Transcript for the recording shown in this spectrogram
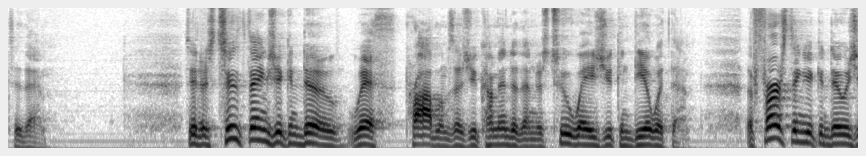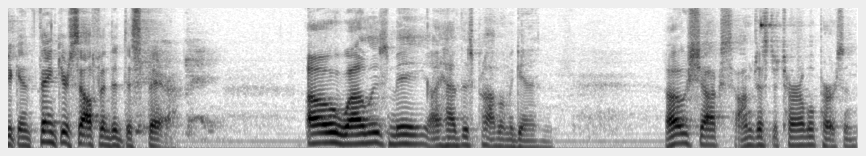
to them. See, there's two things you can do with problems as you come into them. There's two ways you can deal with them. The first thing you can do is you can think yourself into despair. Oh, woe is me, I have this problem again. Oh, shucks, I'm just a terrible person.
